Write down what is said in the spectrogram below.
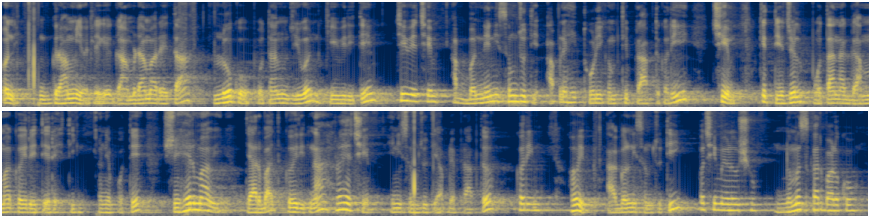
અને ગ્રામ્ય એટલે કે ગામડામાં રહેતા લોકો પોતાનું જીવન કેવી રીતે જીવે છે? આ બંનેની સમજૂતી આપણે અહીં થોડી ગમથી પ્રાપ્ત કરી છે કે તેજલ પોતાના ગામમાં કઈ રીતે રહેતી અને પોતે શહેરમાં આવી ત્યારબાદ કઈ રીતના રહે છે એની સમજૂતી આપણે પ્રાપ્ત કરી. હવે આગળની સમજૂતી પછી મેળવશું. નમસ્કાર બાળકો.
